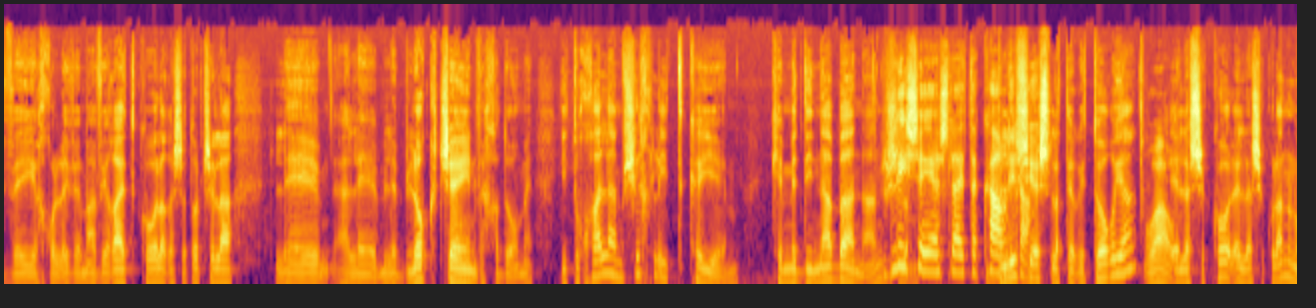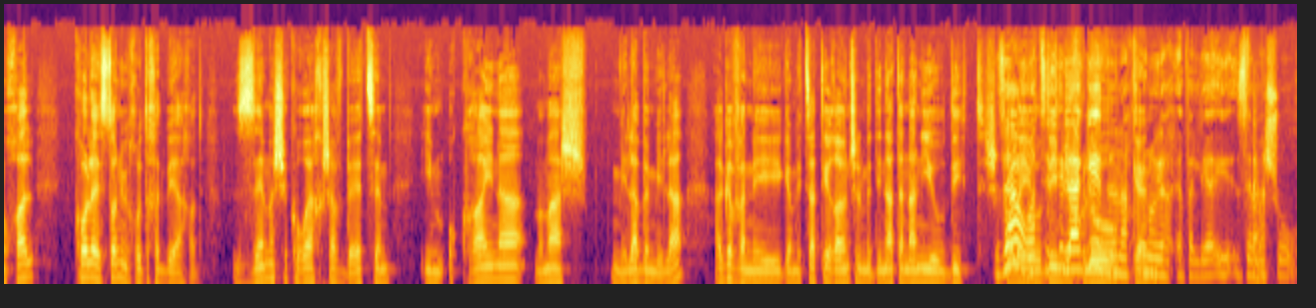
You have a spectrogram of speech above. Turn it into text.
ויכול, ומעבירה את כל הרשתות שלה לבלוקצ'יין וכדומה, היא תוכל להמשיך להתקיים. כמדינה בענן. בלי של... שיש לה את הקרקע. בלי שיש לה טריטוריה, אלא, שכל, אלא שכולנו נוכל, כל האסטונים יוכלו להתאחד ביחד. זה מה שקורה עכשיו בעצם עם אוקראינה, ממש מילה במילה. אגב, אני גם הצעתי רעיון של מדינת ענן יהודית, שכל זהו, היהודים יוכלו... זהו, רציתי להגיד, אנחנו... כן. אבל זה משהו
